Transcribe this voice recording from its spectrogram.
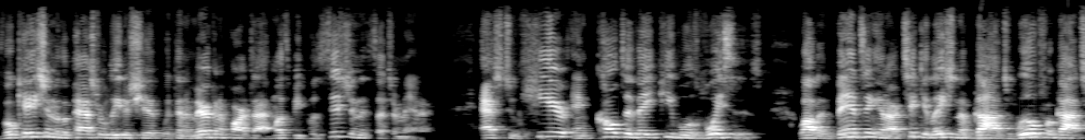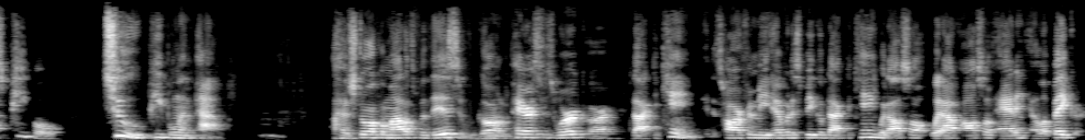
vocation of the pastoral leadership within American apartheid must be positioned in such a manner as to hear and cultivate people's voices while advancing an articulation of God's will for God's people to people in power. A historical models for this, if we go on Parris's work or Dr. King, it is hard for me ever to speak of Dr. King without also, without also adding Ella Baker.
